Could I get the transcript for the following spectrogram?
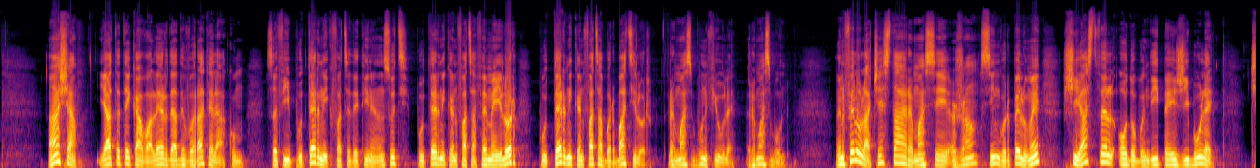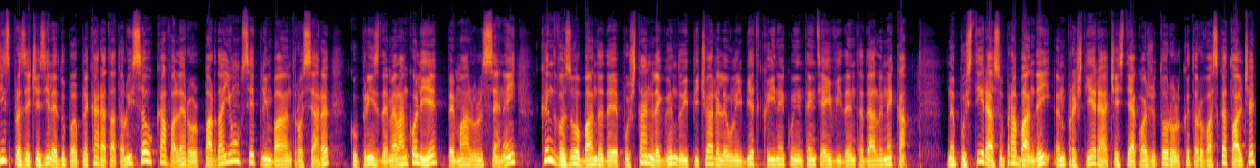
Așa, iată-te cavaler de adevăratele acum, să fii puternic față de tine însuți, puternic în fața femeilor, puternic în fața bărbaților. Rămas bun, fiule, rămas bun. În felul acesta rămase Jean singur pe lume și astfel o dobândi pe Gibule. 15 zile după plecarea tatălui său, cavalerul Pardaion se plimba într-o seară, cuprins de melancolie, pe malul Senei, când văzu o bandă de puștani legându-i picioarele unui biet câine cu intenția evidentă de a-l îneca. Năpustirea asupra bandei, împrăștierea acesteia cu ajutorul câtorva scatoalce,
